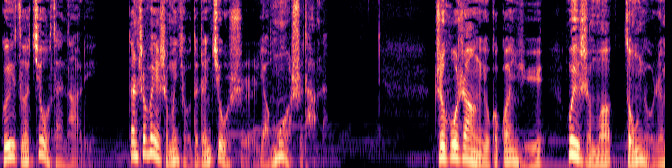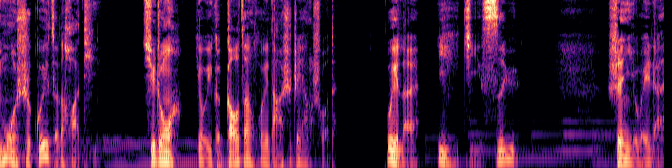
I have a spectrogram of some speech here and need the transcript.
规则就在那里。但是为什么有的人就是要漠视它呢？知乎上有个关于为什么总有人漠视规则的话题，其中啊有一个高赞回答是这样说的：“为了一己私欲。”深以为然。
